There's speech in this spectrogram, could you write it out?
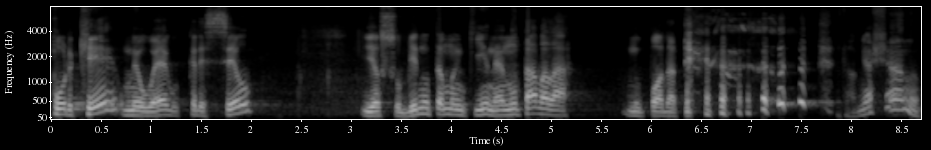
Porque o meu ego cresceu e eu subi no tamanquinho, né? Não estava lá no pó da terra. Estava me achando.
